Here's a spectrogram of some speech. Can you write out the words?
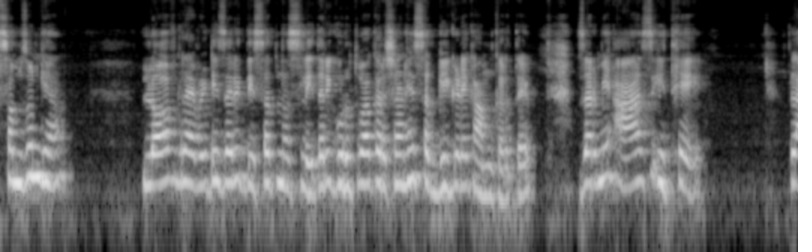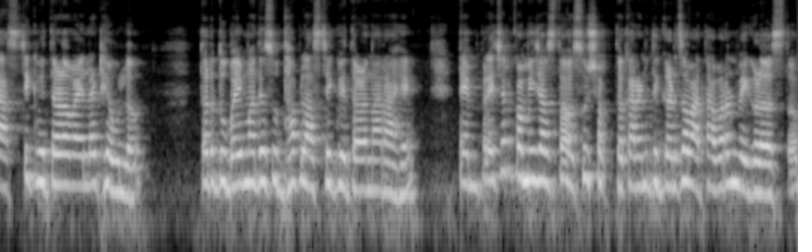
समजून घ्या. लॉ ऑफ ग्रॅव्हिटी जरी दिसत नसली तरी गुरुत्वाकर्षण हे सगळीकडे काम करते जर मी आज इथे प्लास्टिक वितळवायला ठेवलं तर दुबईमध्ये सुद्धा प्लास्टिक वितळणार आहे. टेम्परेचर कमी जास्त असू शकतं कारण तिकडचं वातावरण वेगळं असतं.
